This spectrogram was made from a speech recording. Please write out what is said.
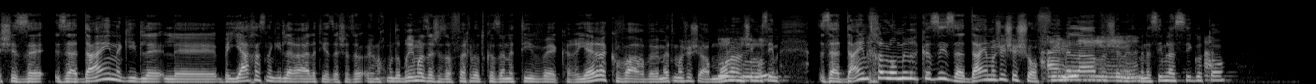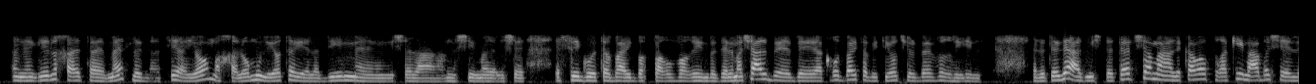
שזה עדיין, נגיד, ל, ל, ביחס נגיד לריאליטי הזה, שאנחנו מדברים על זה שזה הופך להיות כזה נתיב אה, קריירה כבר, ובאמת משהו שהמון אנשים עושים, זה עדיין חלום מרכזי? זה עדיין משהו ששואפים אליו ושמנסים להשיג אותו? אני אגיד לך את האמת, לדעתי היום החלום הוא להיות הילדים uh, של האנשים האלה שהשיגו את הבית בפרברים וזה. למשל בעקרות בית אמיתיות של בברלי הילס. אז אתה יודע, אז משתתף שם לכמה פרקים אבא של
